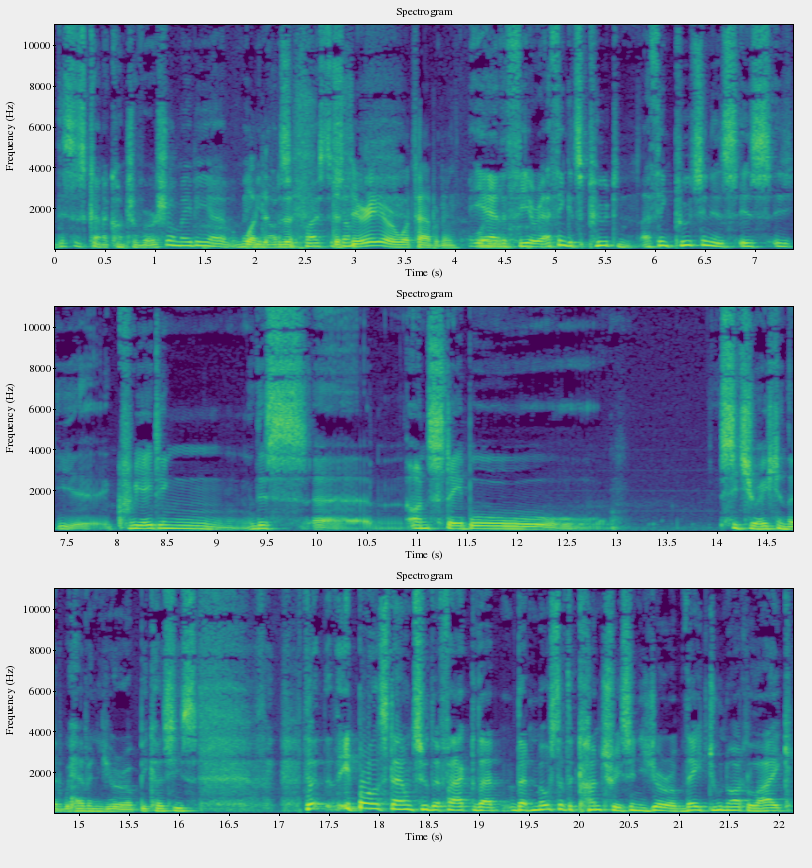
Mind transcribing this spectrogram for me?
this is kind of controversial, maybe. Uh, maybe What, not a surprise to the some. theory or what's happening? Yeah, you the theory. I think it's Putin. I think Putin is is, is uh, creating this uh, unstable situation that we have in Europe because he's. It boils down to the fact that that most of the countries in Europe they do not like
